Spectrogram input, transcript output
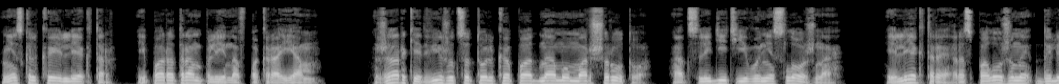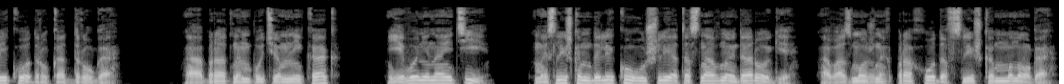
несколько электр и пара трамплинов по краям. Жарки движутся только по одному маршруту, отследить его несложно. Электры расположены далеко друг от друга. А обратным путем никак? Его не найти. Мы слишком далеко ушли от основной дороги, а возможных проходов слишком много.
